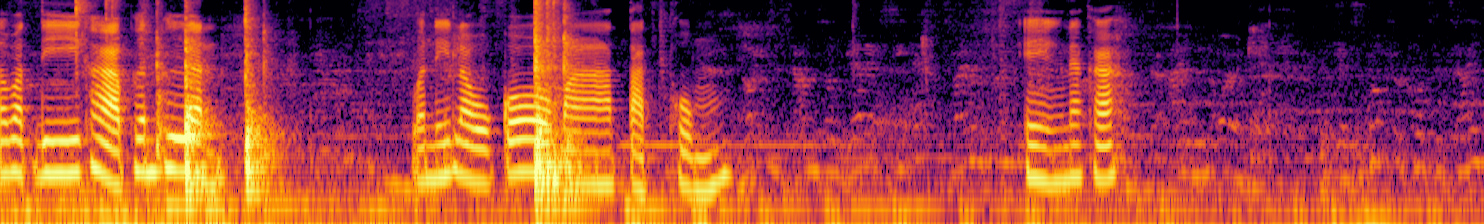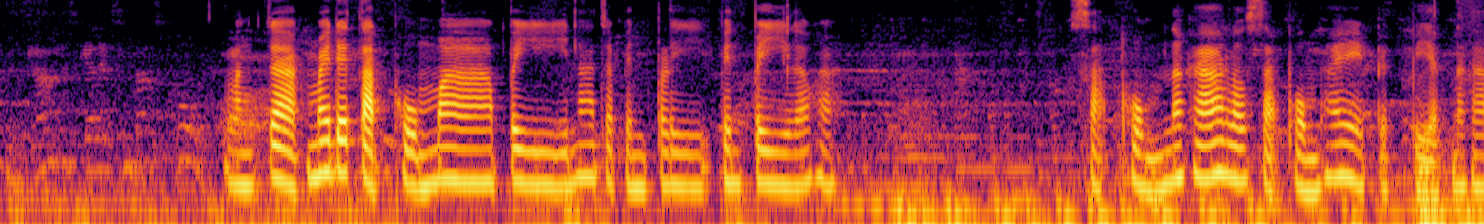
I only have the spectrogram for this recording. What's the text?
สวัสดีค่ะเพื่อนๆ วันนี้เราก็มาตัดผม เองนะคะ หลังจากไม่ได้ตัดผมมาปีน่าจะเป็นปีเป็นปีแล้วค่ะสระผมนะคะ เราสระผมให้เปียกๆนะคะ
